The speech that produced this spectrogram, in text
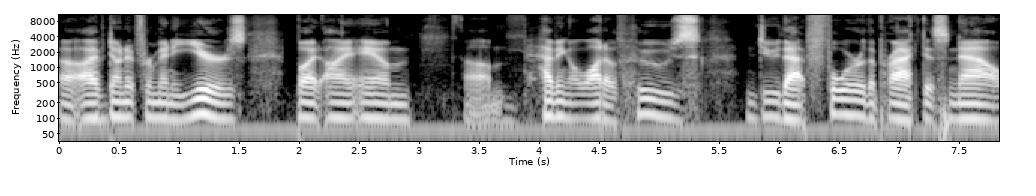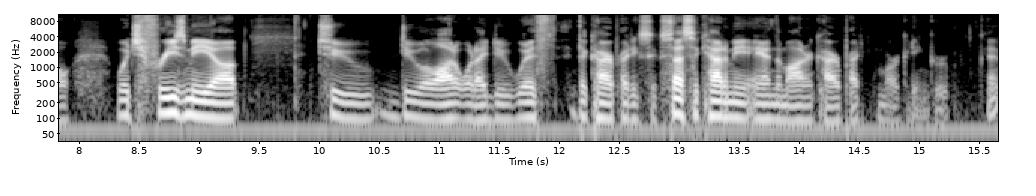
Uh, I've done it for many years, but I am um, having a lot of who's do that for the practice now, which frees me up to do a lot of what I do with the Chiropractic Success Academy and the Modern Chiropractic Marketing Group. Okay,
